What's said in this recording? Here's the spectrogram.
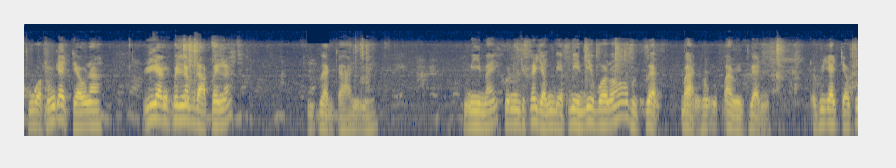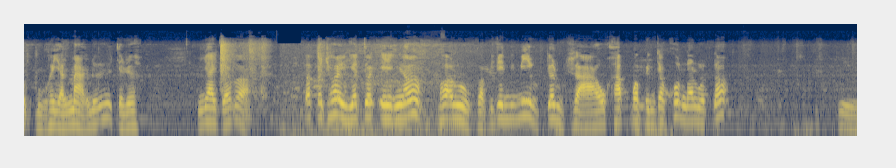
ขวดของยายแจ๋วนะเรียงเป็นลำดับไปนะเพื่อนจ้าเห็นไหมมีไหมคนขยันแบบนี้มีบ่เนาะเพื่อนๆบ้านเขาบ้านเพื่อนแต่คุณยายเจ้าก็ปู่ขยันมากเลยจะเด้อคุณยายเจ้าก็ ก็ก็ช่วยเหลือตัวเองเนาะพ่อลูกกับพี่เจนมีมีเจ้าลูกสาวครับว่าเป็นเจ้าคนนรกเนาะ อืม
